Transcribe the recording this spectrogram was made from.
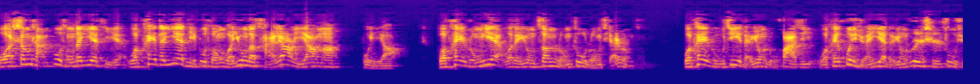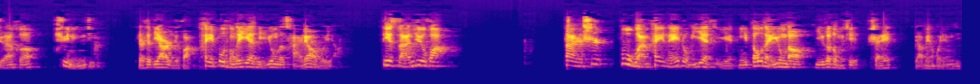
我生产不同的液体，我配的液体不同，我用的材料一样吗？不一样。我配溶液，我得用增溶、助溶、前溶剂；我配乳剂得用乳化剂；我配混悬液得用润湿、助旋和去凝剂。这是第二句话，配不同的液体用的材料不一样。第三句话，但是不管配哪种液体，你都得用到一个东西，谁？表面活性剂。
